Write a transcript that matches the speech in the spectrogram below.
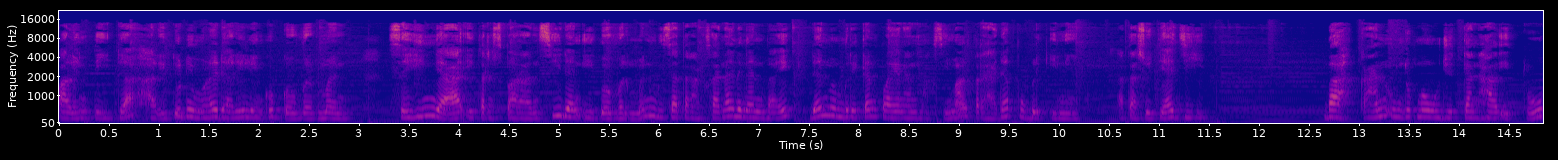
Paling tidak, hal itu dimulai dari lingkup government, sehingga e-transparansi dan e-government bisa terlaksana dengan baik dan memberikan pelayanan maksimal terhadap publik ini, kata Sutiaji. Bahkan untuk mewujudkan hal itu,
